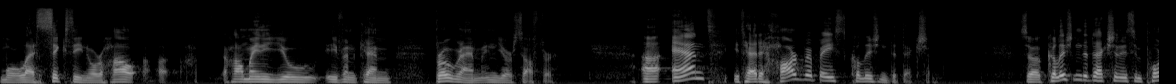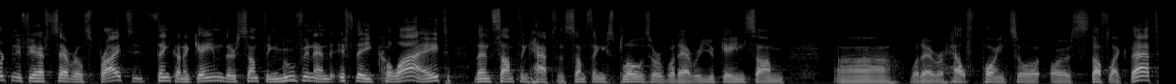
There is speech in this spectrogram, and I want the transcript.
more or less 16, or how, uh, how many you even can program in your software. Uh, and it had a hardware-based collision detection. So collision detection is important if you have several sprites. You think on a game, there's something moving, and if they collide, then something happens, something explodes or whatever. You gain some uh, whatever, health points or, or, stuff like that.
